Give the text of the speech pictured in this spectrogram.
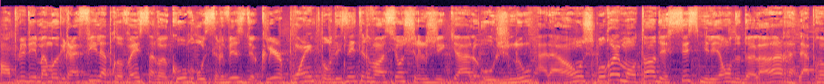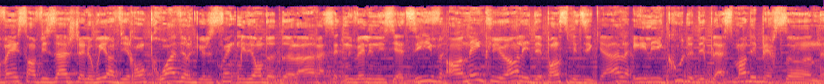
En plus des mammographies, la province a recours au service de ClearPoint pour des interventions chirurgicales au genou, à la hanche, pour un montant de 6 millions de dollars. La province envisage d'allouer environ 3,5 millions de dollars à cette nouvelle initiative en incluant les dépenses médicales et les coûts de déplacement des personnes.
